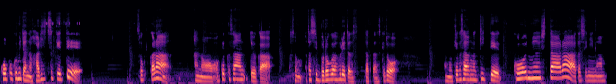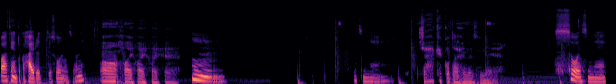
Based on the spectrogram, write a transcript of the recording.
広告みたいなのを貼り付けて、そこから、あの、お客さんというか、その私ブログアフレートだったんですけど、あの、お客さんが来て購入したら、私に何パーセントか入るってそうなんですよね。ああ、はいはいはいはい。うん。ですね。じゃあ結構大変ですね。そうですね。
